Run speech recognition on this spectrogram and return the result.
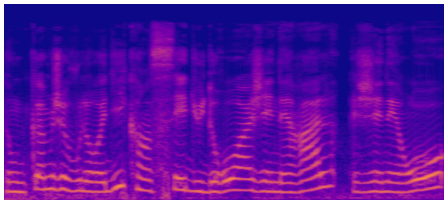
Donc comme je vous le redis, quand c'est du droit général, généraux,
